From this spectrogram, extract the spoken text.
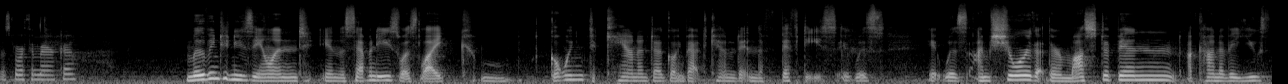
as North America? Moving to New Zealand in the 70s was like going to Canada, going back to Canada in the 50s. It was it was I'm sure that there must have been a kind of a youth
